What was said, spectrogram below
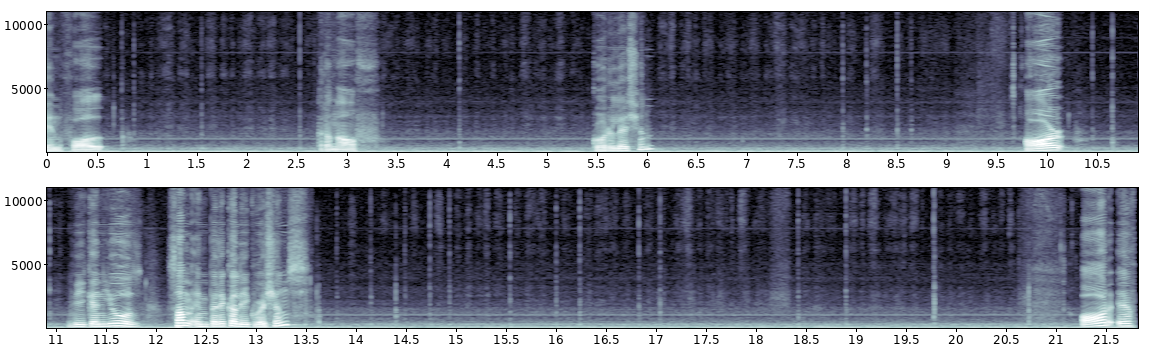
rainfall runoff correlation or we can use some empirical equations or if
